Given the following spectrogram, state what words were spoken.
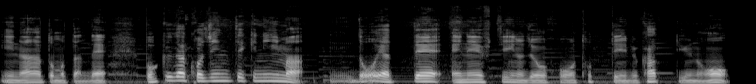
いなと思ったんで僕が個人的に今どうやって NFT の情報を取っているかっていうのを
